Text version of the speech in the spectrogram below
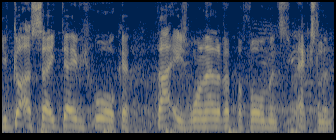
You've got to say, David Walker, that is one hell of a performance. Excellent.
